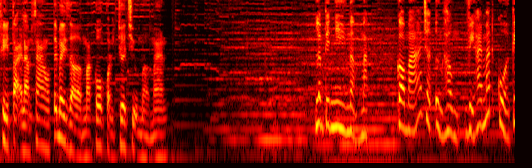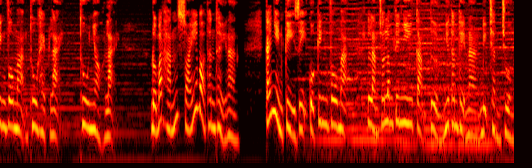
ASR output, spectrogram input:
thì tại làm sao tới bây giờ mà cô còn chưa chịu mở màn? Lâm Tiên Nhi ngẩng mặt, Gò má chợt ửng hồng Vì hai mắt của kinh vô mạng thu hẹp lại, Thu nhỏ lại. Đôi mắt hắn xoáy vào thân thể nàng. Cái nhìn kỳ dị của kinh vô mạng Làm cho Lâm Tiên Nhi cảm tưởng như thân thể nàng bị trần chuồng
